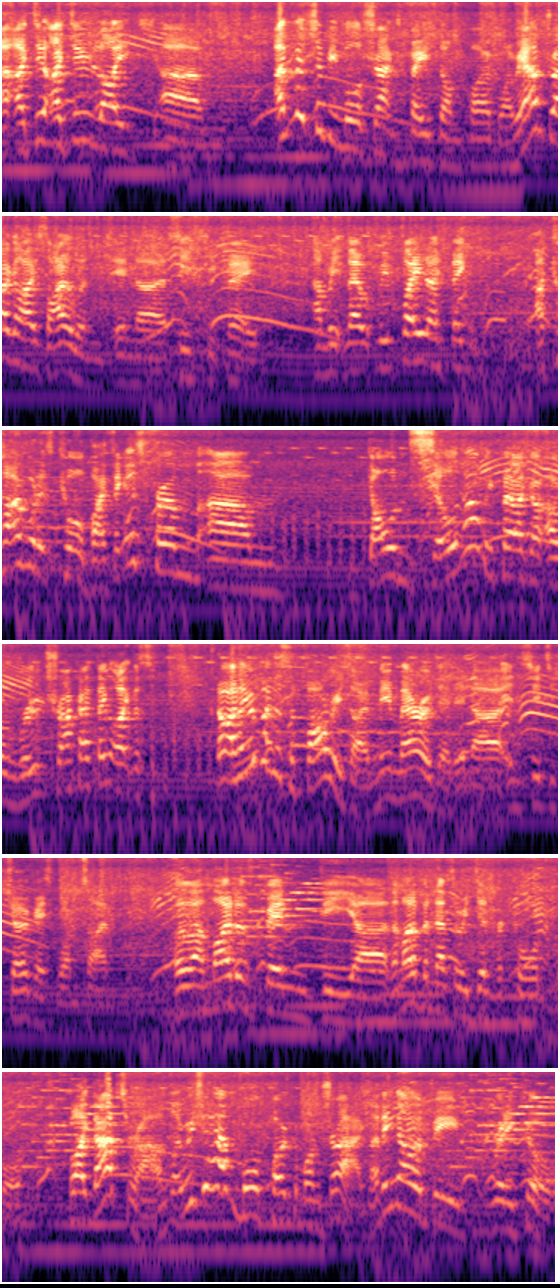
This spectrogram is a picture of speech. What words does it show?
I, I do I do like, um, I think there should be more tracks based on Pokemon. We have Dragon Ice Island in uh, CCP, and we there, we played, I think, I can't remember what it's called, but I think it's from um, Gold and Silver. We played like a, a route track, I think, like this. No, I think we played the Safari Zone. Me and Mero did in uh, in CT Showcase one time. Well, that might have been the uh, that might have been that we did record for. But like that's around. Like we should have more Pokemon tracks. I think that would be really cool.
